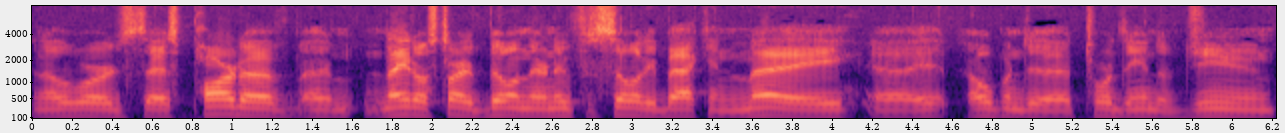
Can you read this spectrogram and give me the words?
In other words, as part of uh, NATO started building their new facility back in May. Uh, it opened uh, toward the end of June,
